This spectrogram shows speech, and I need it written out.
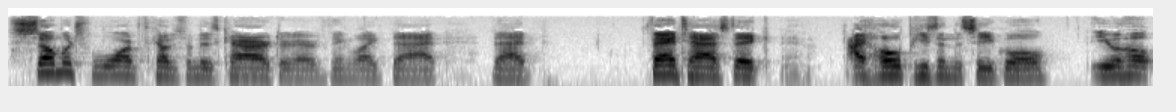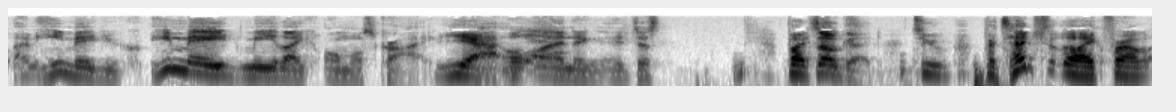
so much warmth comes from this character and everything like that that fantastic i hope he's in the sequel You hope. I mean, he made you. He made me like almost cry. Yeah. That whole Yeah. ending. It just but so good. to potential like from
